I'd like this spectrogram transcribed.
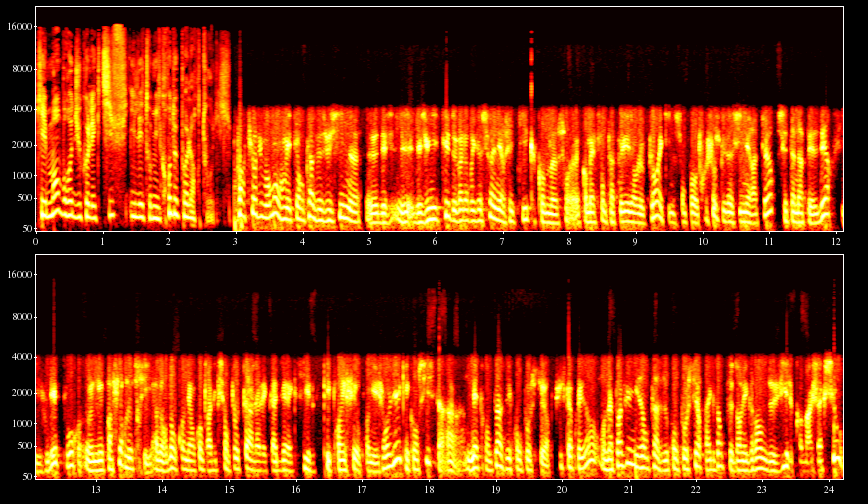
qui est membre du collectif. Il est au micro de Paul Ortoli. À partir du moment où vous mettez en place des usines, euh, des, unités de valorisation énergétique, comme, comme elles sont appelées dans le plan et qui ne sont pas autre chose que des incinérateurs, c'est un appel d'air, si vous voulez, pour euh, ne pas faire le tri. Alors donc, on est en contradiction totale avec la directive qui prend effet au 1er janvier, qui consiste à mettre en place des composteurs. Jusqu'à présent, on n'a pas vu mise en place de composteurs, par exemple, dans les grandes villes comme Ajaccio.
